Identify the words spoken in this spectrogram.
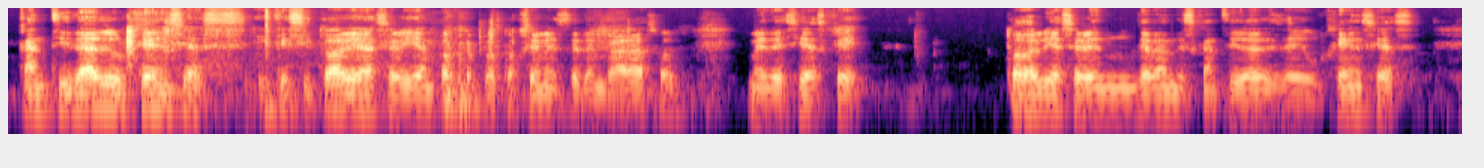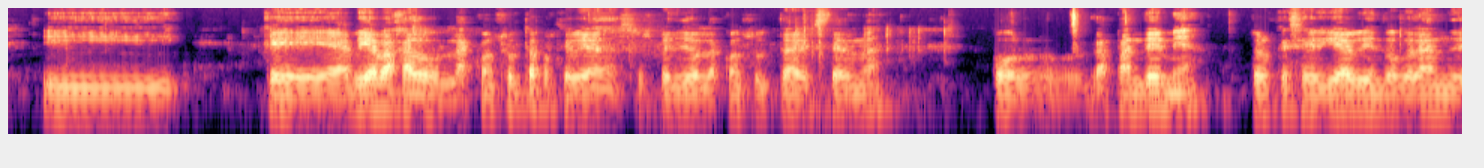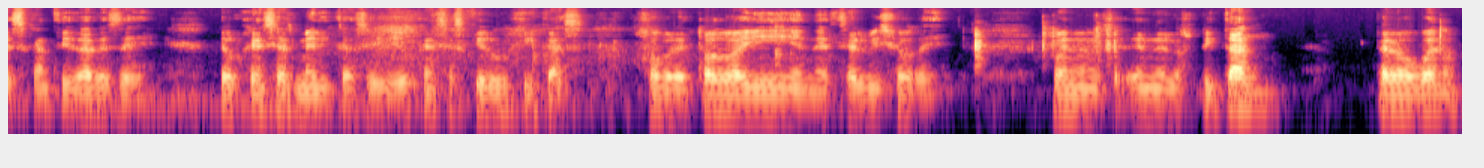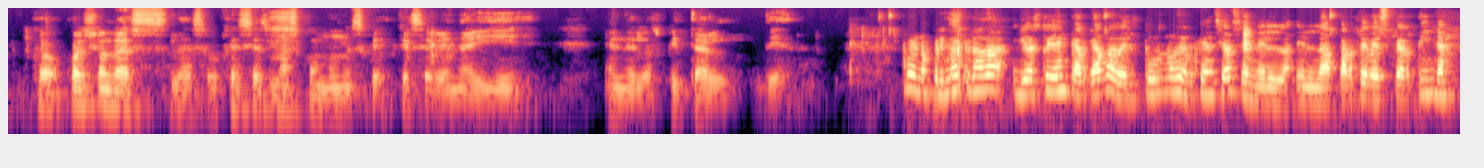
cantidad de urgencias y que si todavía se veían, por ejemplo, toxemias del embarazo, me decías que todavía se ven grandes cantidades de urgencias y que había bajado la consulta porque había suspendido la consulta externa por la pandemia, pero que seguía habiendo grandes cantidades de, urgencias médicas y urgencias quirúrgicas, sobre todo ahí en el servicio de, bueno, en el hospital. Pero bueno, ¿Cuáles son las, las urgencias más comunes que, que, se ven ahí en el hospital? Bueno, primero que nada, yo estoy encargada del turno de urgencias en, el, en la parte vespertina.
